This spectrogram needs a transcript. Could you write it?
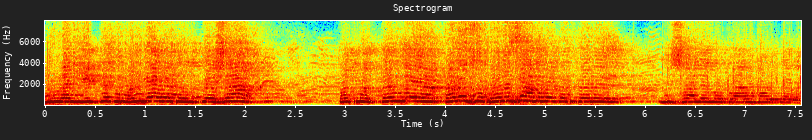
ಇವರಲ್ಲಿ ಇದ್ದದ್ದು ಒಂದೇ ಒಂದು ಉದ್ದೇಶ, ತಮ್ಮ ತಂದೆಯ ಕನಸು ನನಸಾಗಬೇಕಂತೇಳಿ ಈ ಶಾಲೆಯನ್ನು ಪ್ರಾರಂಭ ಮಾಡುತ್ತಾರೆ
